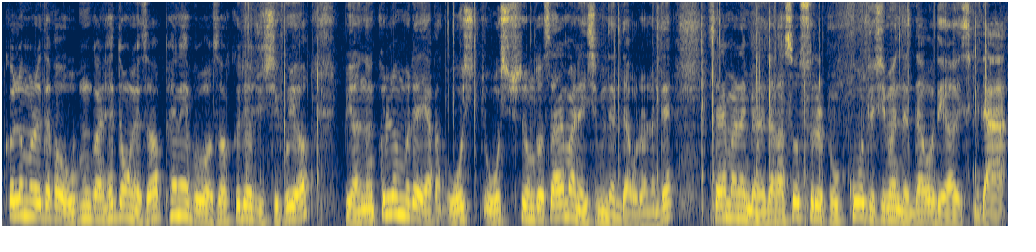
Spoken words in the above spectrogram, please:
끓는 물에다가 5분간 해동해서 팬에 부어서 끓여주시고요. 면은 끓는 물에 약간 50 50초 정도 삶아내시면 된다고 그러는데 삶아낸 면에다가 소스를 붓고 드시면 된다고 되어 있습니다.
